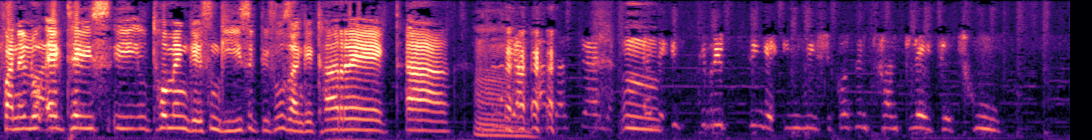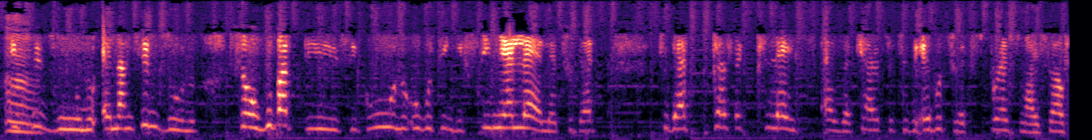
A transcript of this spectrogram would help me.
fanele u-acte is- i- uthome ngesingisi before uza ngecharacter uya-understanda Mm. and i-script singe-english kose translate to isizulu and angisimzulu so kuba busy kulu ukuthi ngifinyelele to that to that perfect place as a character to be able to express myself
